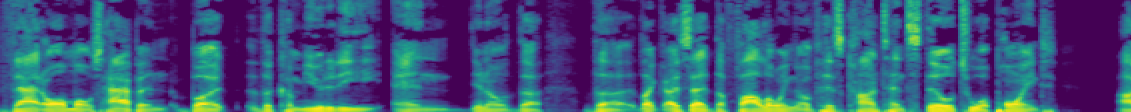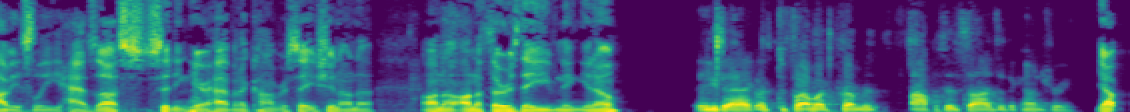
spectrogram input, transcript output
that almost happened, but the community and you know the the like I said, the following of his content still to a point obviously has us sitting here having a conversation on a on a on a Thursday evening, you know? Exactly. From, from opposite sides of the country. Yep.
